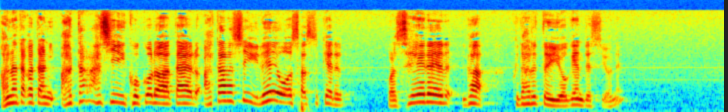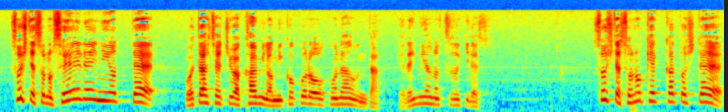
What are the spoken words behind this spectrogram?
あなた方に新しい心を与える新しい霊を授けるこれは精霊が下るという予言ですよね。そしてその精霊によって私たちは神の御心を行うんだ。エレミアの続きです。そしてその結果として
